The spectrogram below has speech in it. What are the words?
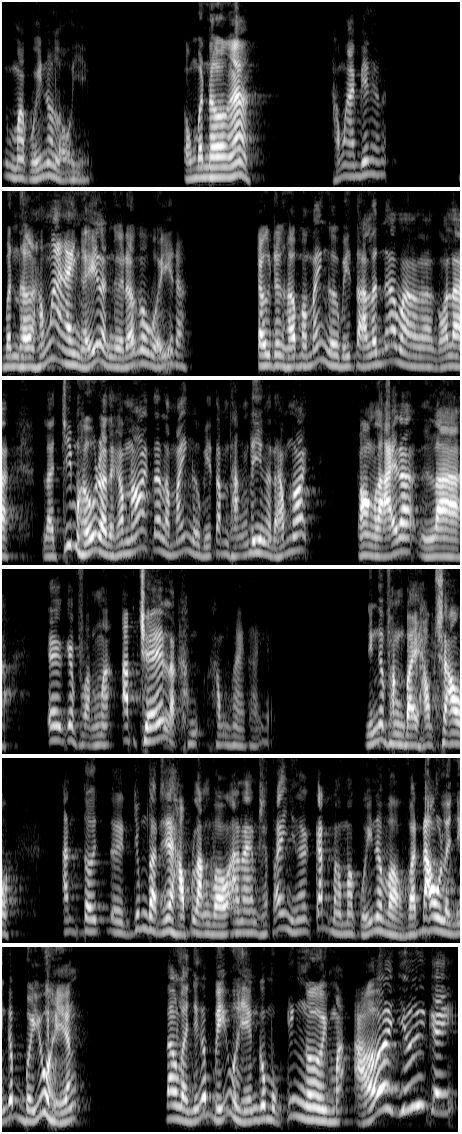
ma quỷ nó lộ diện. Còn bình thường ha không ai biết hết đó bình thường không ai nghĩ là người đó có quỷ đâu. Trừ trường hợp mà mấy người bị tà linh đó mà gọi là là chiếm hữu rồi thì không nói, tức là mấy người bị tâm thần điên rồi thì không nói. Còn lại đó là cái cái phần mà áp chế là không không ai thấy. Những cái phần bài học sau, anh tôi, chúng ta sẽ học lần vào, anh em sẽ thấy những cái cách mà ma quỷ nó vào. Và đâu là những cái biểu hiện, đâu là những cái biểu hiện của một cái người mà ở dưới cái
